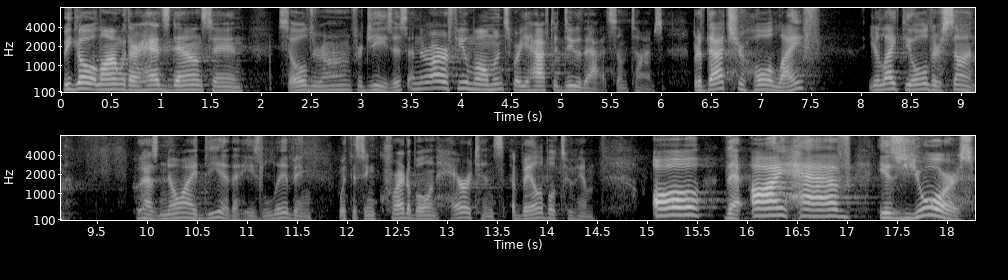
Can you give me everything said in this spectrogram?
We go along with our heads down saying, soldier on for Jesus. And there are a few moments where you have to do that sometimes. But if that's your whole life, you're like the older son who has no idea that he's living with this incredible inheritance available to him. All that I have is yours.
